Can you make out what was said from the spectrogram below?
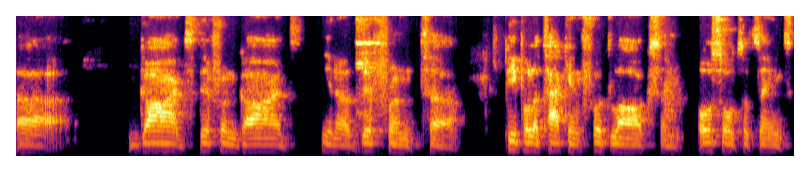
uh, guards, different guards, you know, different uh, people attacking footlocks and all sorts of things.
